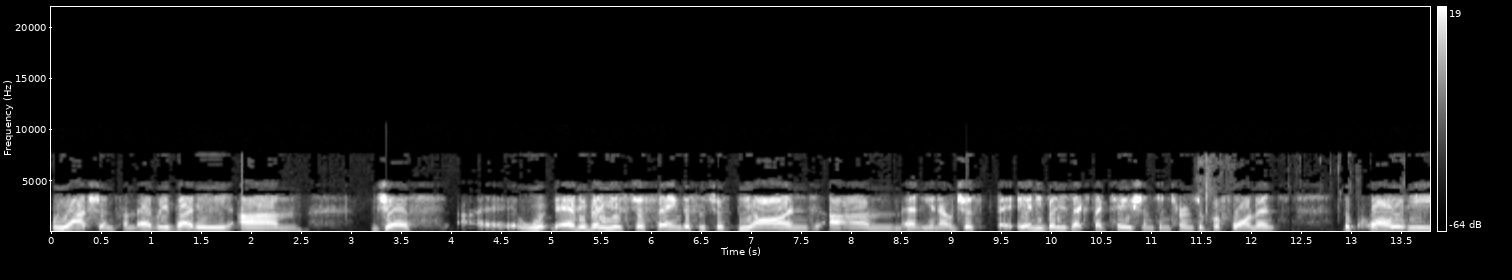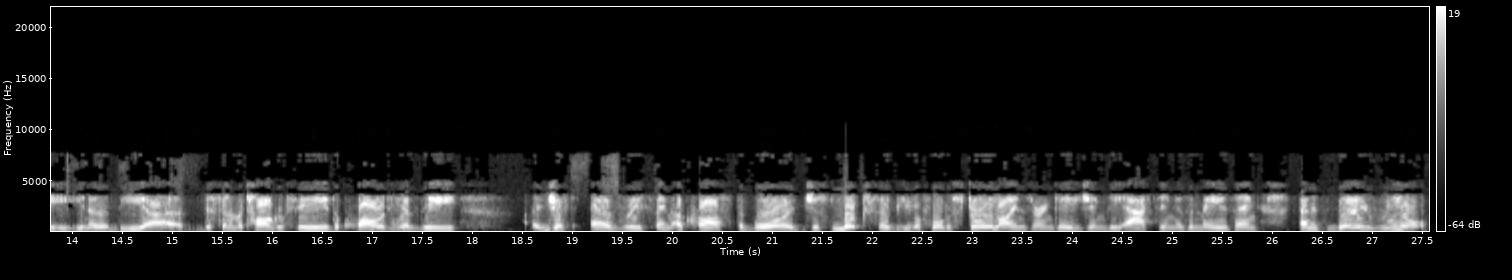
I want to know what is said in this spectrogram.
reaction from everybody. Um, just uh, everybody is just saying this is just beyond, um, and you know, just anybody's expectations in terms of performance the quality, you know, the uh, the cinematography, the quality of the just everything across the board just looks so beautiful. The storylines are engaging, the acting is amazing, and it's very real.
